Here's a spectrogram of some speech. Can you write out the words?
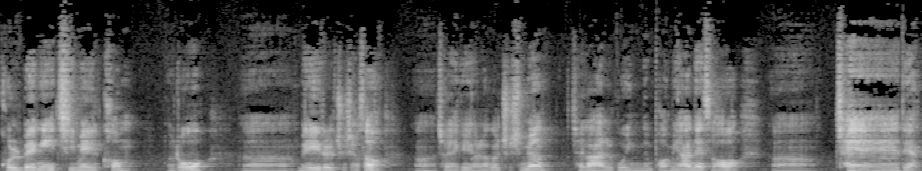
골뱅이 gmail.com으로 어, 메일을 주셔서 어, 저에게 연락을 주시면 제가 알고 있는 범위 안에서 어, 최대한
